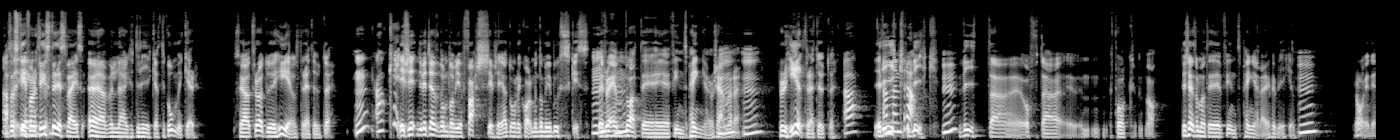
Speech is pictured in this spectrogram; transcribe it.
Alltså, för Stefan Krister är Sveriges överlägset rikaste komiker. Så jag tror att du är helt rätt ute. Mm, sig, nu vet jag inte om de gör fars i och för sig, jag har dålig koll, men de är buskis. Men jag Mm, tror ändå att det finns pengar att tjäna där. Jag tror du är helt rätt ute. Ja. Rik ja, bra. Mm. publik. Vita, ofta eh, folk. Ja. Det känns som att det finns pengar där i publiken. Mm. Bra idé.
